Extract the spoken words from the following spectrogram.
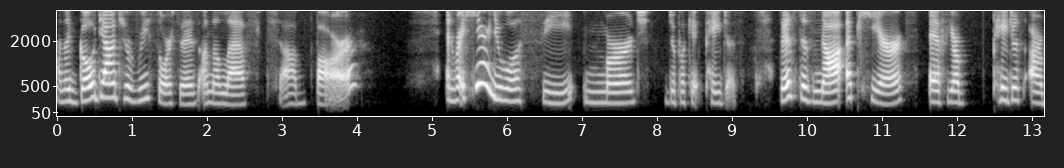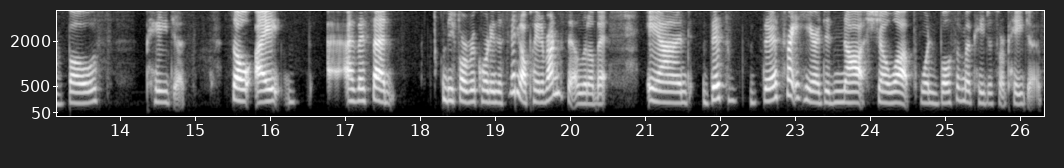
and then go down to resources on the left uh, bar. And right here you will see merge duplicate pages. This does not appear if your pages are both pages. So I as I said before recording this video I played around with it a little bit and this this right here did not show up when both of my pages were pages.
